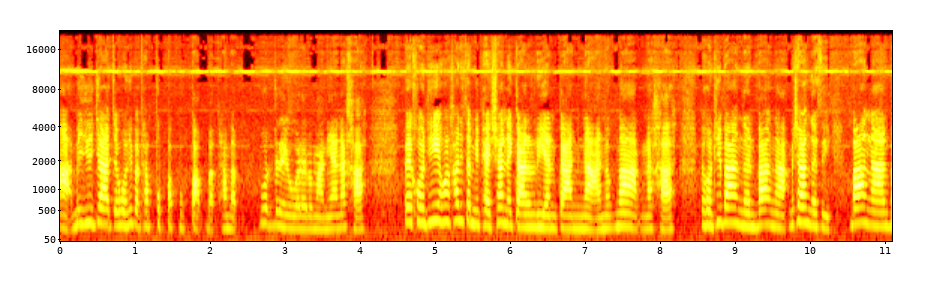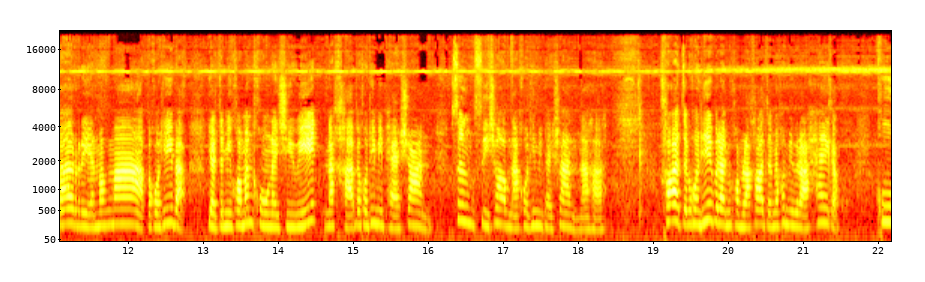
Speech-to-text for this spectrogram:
อัดไม่ยืดยาดจะเป็นคนที่แบบทำปุบปับปุบปับแบบทำแบบ รวดเร็วอะไรประมาณนี้นะคะ เป็นคนที่ค่อนข้างที่จะมีแพชชั่นในการเรียนการงานมากๆนะคะ เป็นคนที่บ้าเงินบ้างานไม่ใช่บ้าเงินสิ บ้างานบ้าเรียนมากๆ เป็นคนที่แบบอยากจะมีความมั่นคงในชีวิตนะคะ เป็นคนที่มีแพชชั่น ซึ่งซีชอบนะคนที่มีแพชชั่นนะคะเขาอาจจะเป็นคนที่เวลามีความรักเขาอาจจะไม่ค่อยมีเวลาให้กับคู่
